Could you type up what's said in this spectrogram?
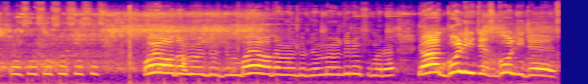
Of of of of of of. Bayağı adam öldürdüm. Bayağı adam öldürdüm. Öldürün şunları. Ya gol yiyeceğiz. Gol yiyeceğiz.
